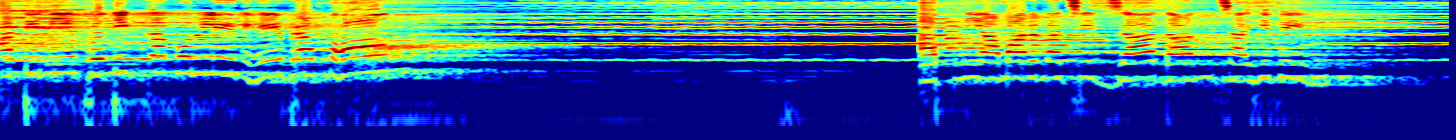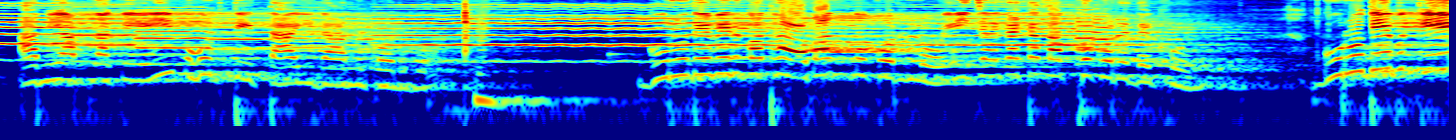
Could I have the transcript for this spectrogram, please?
হাতে নিয়ে প্রতিজ্ঞা করলেন, হে ব্রাহ্মণ, আপনি আমার কাছে যা দান চাহিবেন, আমি আপনাকে এই মুহূর্তে তাই দান করব। গুরুদেবের কথা অমান্য করল, এই জায়গাটা লক্ষ্য করে দেখুন। গুরুদেব কে?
